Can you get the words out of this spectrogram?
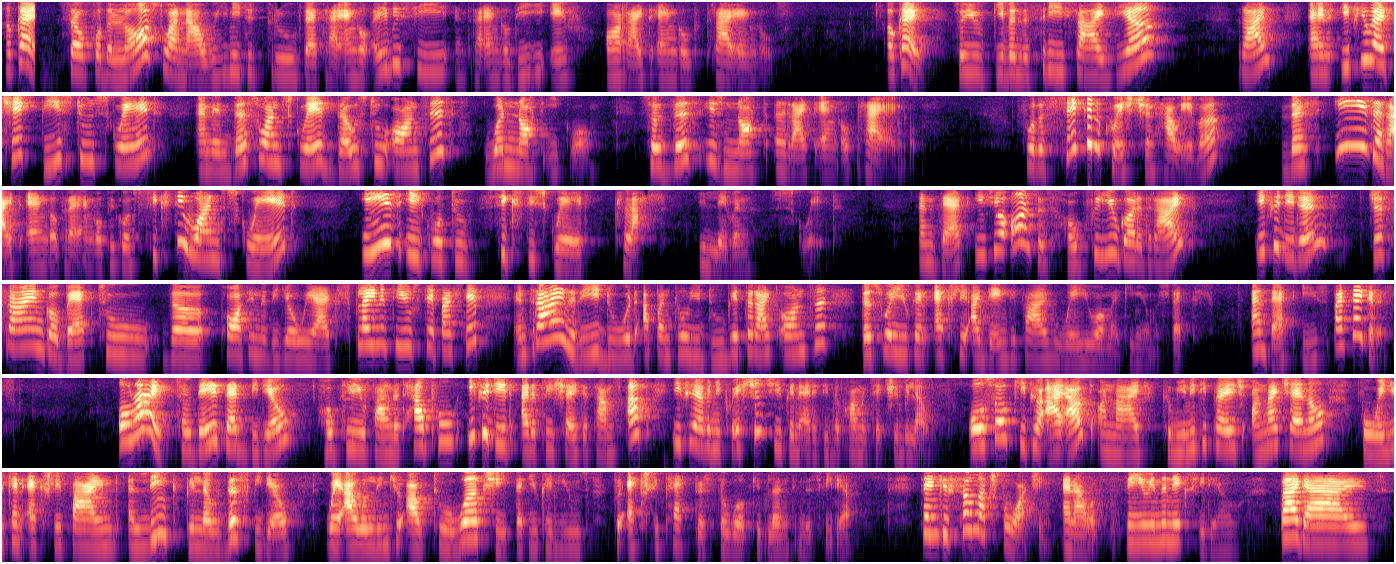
Okay, so for the last one now, we need to prove that triangle ABC and triangle DEF are right-angled triangles. Okay, so you've given the three sides here, right? And if you had checked these two squared and then this one squared, those two answers were not equal. So this is not a right angle triangle. For the second question, however, this is a right angle triangle because 61 squared is equal to 60 squared plus 11 squared. And that is your answers. Hopefully you got it right. If you didn't, just try and go back to the part in the video where I explain it to you step by step and try and redo it up until you do get the right answer. This way you can actually identify where you are making your mistakes and that is Pythagoras. Alright, so there's that video. Hopefully you found it helpful. If you did, I'd appreciate a thumbs up. If you have any questions, you can add it in the comment section below. Also, keep your eye out on my community page on my channel for when you can actually find a link below this video where I will link you out to a worksheet that you can use to actually practice the work you've learned in this video. Thank you so much for watching and I will see you in the next video. Bye guys!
